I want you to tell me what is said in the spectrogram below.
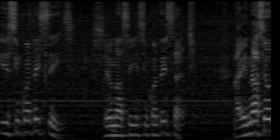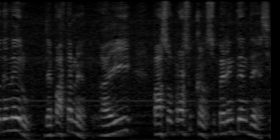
1956. Eu nasci em 57. Aí nasceu o Deneru, departamento. Aí passou para a SUCAM, superintendência.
